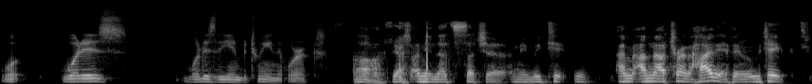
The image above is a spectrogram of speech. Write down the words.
What what is what is the in between that works? Oh yes, I mean that's such a. I mean we. T- I'm I'm not trying to hide anything. We take th-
